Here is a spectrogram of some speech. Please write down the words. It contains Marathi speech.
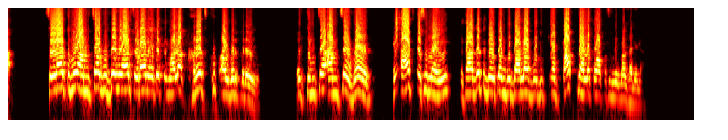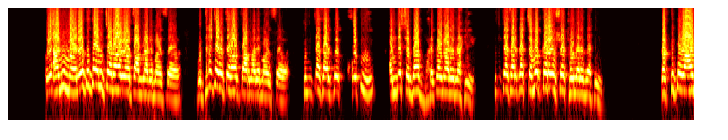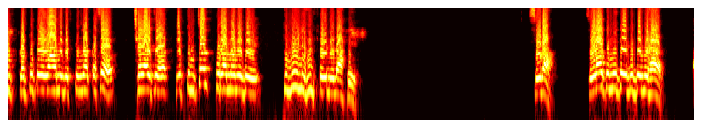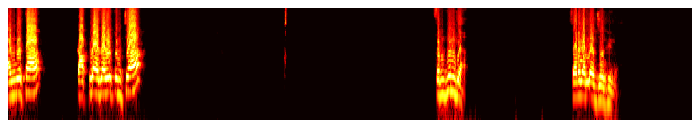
सोळा तुम्ही आमचा बुद्ध विहार सोडा नाही तर तुम्हाला खरंच खूप अवघड पडेल. पण तुमचं आमचं वर हे आजपासून नाही तथागत गौतम बुद्धाला बोधित्व पाप झाला तेव्हापासून निर्माण झालेला. म्हणजे आम्ही मानवतेच्या विचारावर चालणारे माणसं बुद्धाच्या विचारावर चालणारे माणसं तुमच्यासारखे खोटी अंधश्रद्धा भडकवणारे नाही. तुमच्यासारखा चमत्कार विषय ठेवणार नाही. कर्तृत्ववान कर्तृत्ववान व्यक्तींना कसं छळायचं हे तुमच्याच पुराणामध्ये तुम्ही लिहून ठेवलेलं आहे. सोडा सोडा तुम्ही ते बुद्ध विहार. अन्यथा कापल्या जाईल तुमच्या समजून घ्या. सर्वांना जय भीम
